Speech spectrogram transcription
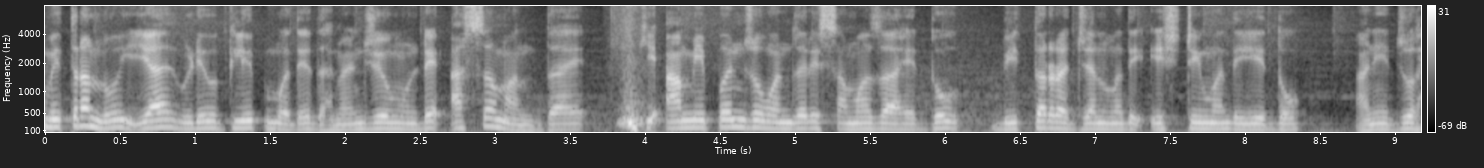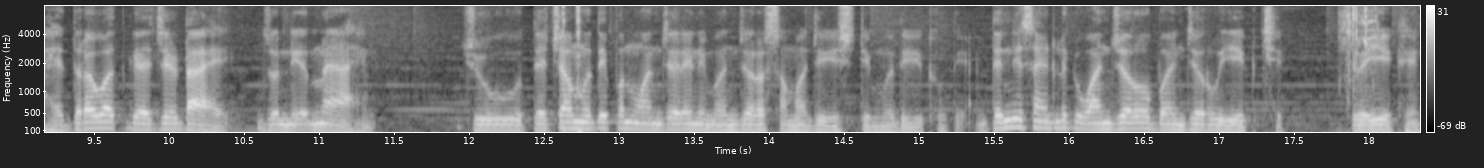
मित्रांनो या व्हिडिओ क्लिपमध्ये धनंजय मुंडे असं म्हणताय की आम्ही पण जो वंजारी समाज आहे तो इतर राज्यांमध्ये एस टीमध्ये येतो आणि जो हैदराबाद गॅजेट आहे जो निर्णय आहे जो त्याच्यामध्ये पण वांजारे आणि बंजारा समाज एस टीमध्ये येत होते आणि त्यांनी सांगितलं की वांजारो बंजारो एक छे किंवा एक आहे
